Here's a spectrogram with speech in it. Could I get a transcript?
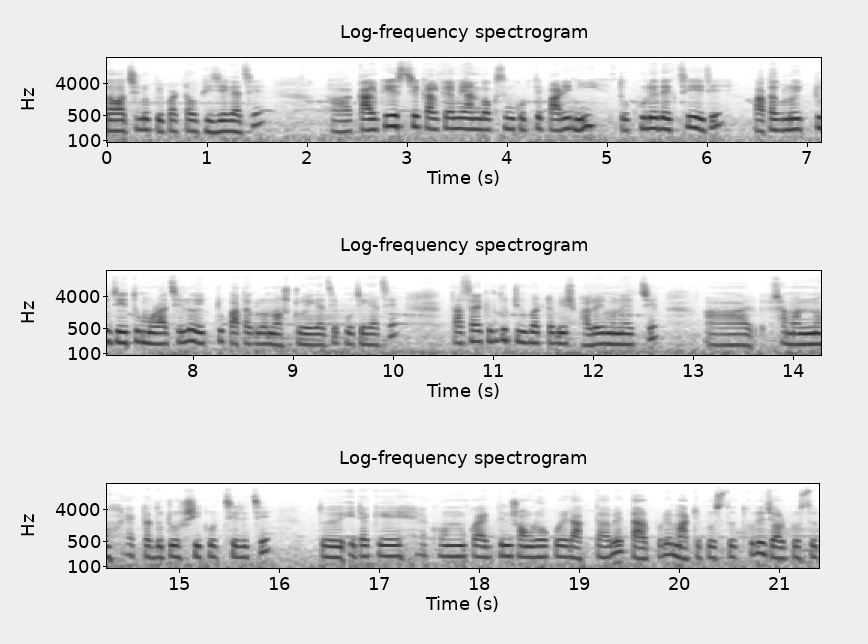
দেওয়া ছিল, পেপারটাও ভিজে গেছে। আর কালকে এসছে, কালকে আমি আনবক্সিং করতে পারিনি। তো খুলে দেখছি, এই যে পাতাগুলো একটু যেহেতু মোড়া ছিল, একটু পাতাগুলো নষ্ট হয়ে গেছে, পচে গেছে। তাছাড়া কিন্তু টিউবারটা বেশ ভালোই মনে হচ্ছে। আর সামান্য একটা দুটো শিকড় ছেড়েছে। তো এটাকে এখন কয়েকদিন সংগ্রহ করে রাখতে হবে। তারপরে মাটি প্রস্তুত করে, জল প্রস্তুত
